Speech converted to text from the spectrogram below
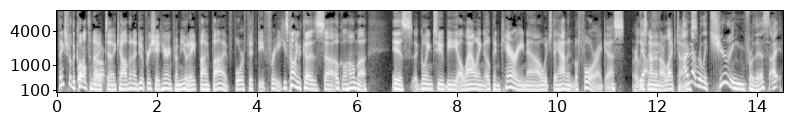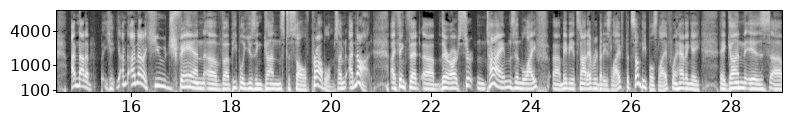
Thanks for the call But, tonight, uh, Calvin. I do appreciate hearing from you at 855 450 free. He's calling because uh, Oklahoma is going to be allowing open carry now, which they haven't before, I guess, or at least Yeah. not in our lifetime. I'm not really cheering for this. I I'm not a I'm, I'm not a huge fan of uh, people using guns to solve problems. I'm I'm not. I think that uh, there are certain times in life, uh, maybe it's not everybody's life, but some people's life, when having a a gun is uh,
